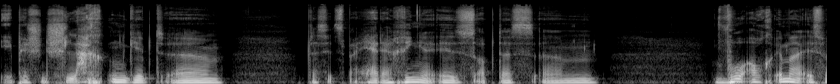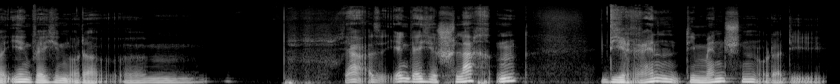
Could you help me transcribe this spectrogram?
epischen Schlachten gibt, ähm, ob das jetzt bei Herr der Ringe ist, ob das ähm, wo auch immer ist, bei irgendwelchen oder ähm, ja, also irgendwelche Schlachten, die rennen, die Menschen oder die,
